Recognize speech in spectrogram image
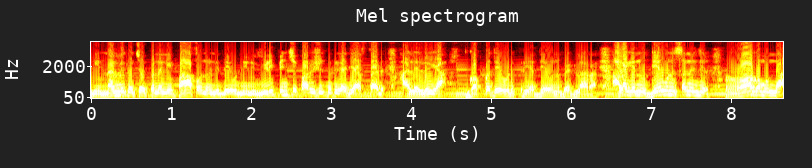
నీ నమ్మిక చొప్పున నీ పాపం నుండి దేవుడు నిన్ను విడిపించి పరిశుద్ధుడిగా చేస్తాడు. అల్లెలుయ గొప్ప దేవుడు ప్రియ దేవుని బిడ్డలారా. అలాగే నువ్వు దేవుని సన్నిధి రోగం ఉందా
